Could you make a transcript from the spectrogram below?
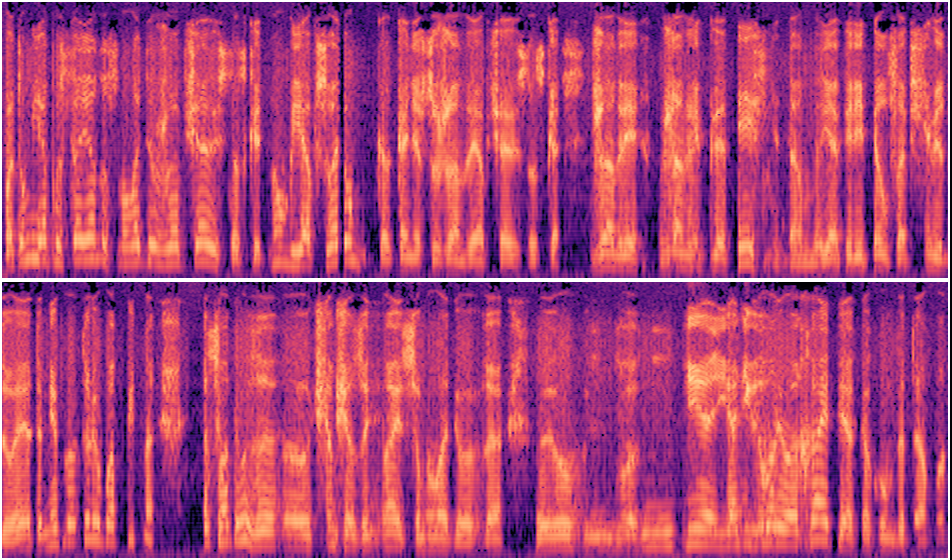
Потом я постоянно с молодежью общаюсь, так сказать. Ну, я в своем, конечно, жанре общаюсь, так сказать. В жанре, в жанре пе- песни, там, я перепел со всеми дуэты. Мне просто любопытно. Смотрю, э, чем сейчас занимается молодежь, да. Э, Не, я не говорю о хайпе о каком-то там, вот,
